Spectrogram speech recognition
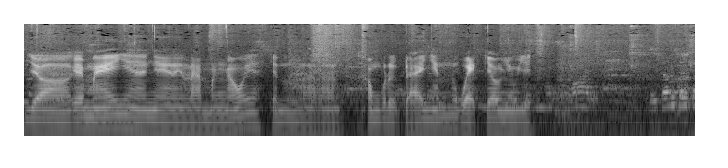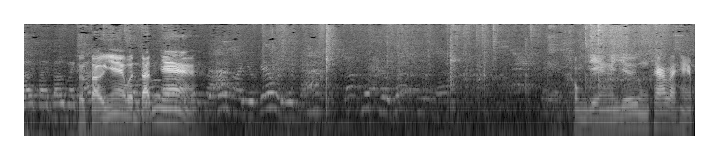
Do cái máy ờ, nhà này làm bằng ngói cho nên là không có được để nhánh quẹt vô như vậy từ từ nha bình tĩnh nha không gian ở dưới cũng khá là hẹp.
